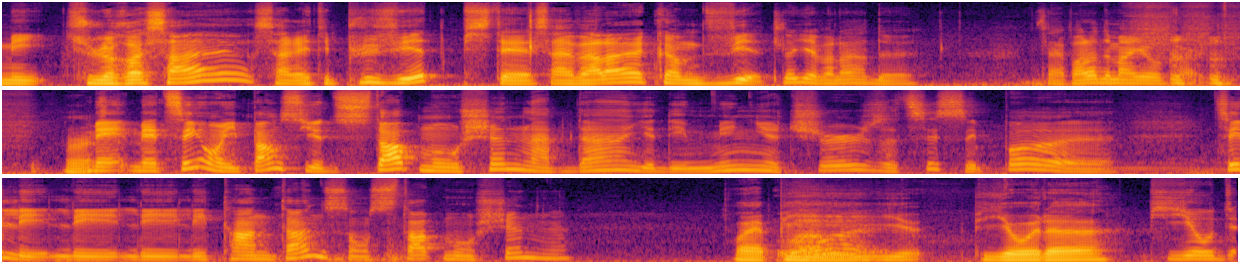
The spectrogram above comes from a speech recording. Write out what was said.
mais tu le resserres, ça aurait été plus vite, puis c'était, ça avait l'air comme vite, là, il avait l'air de, ça avait pas l'air de Mario Kart. Mais, mais tu sais, on y pense, il y a du stop motion là-dedans, il y a des miniatures, tu sais, c'est pas... euh, Tu sais, les, les, les, les Tauntauns sont stop motion, là. Ouais, puis Ouais, Yoda. Puis Yoda...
